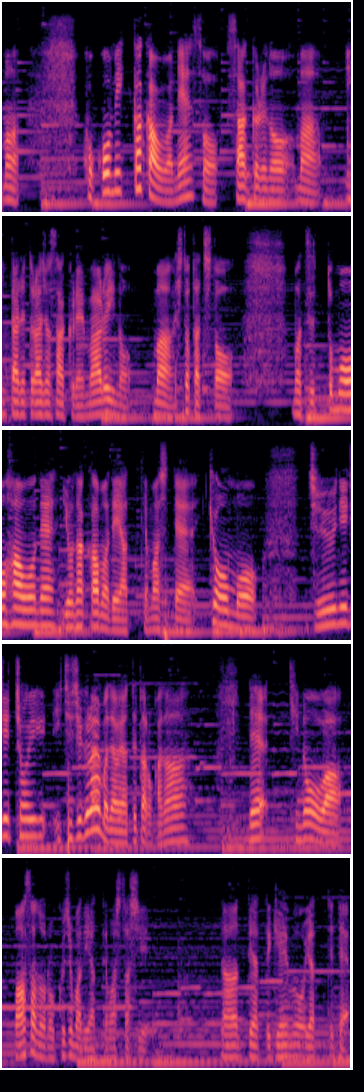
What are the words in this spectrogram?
まあ、ここ3日間はね、そう、サークルの、まあ、インターネットラジオサークル MRE の、まあ、人たちと、まあ、ずっとモンハンをね、夜中までやってまして、今日も12時ちょい、1時ぐらいまではやってたのかな。で、昨日は、まあ、朝の6時までやってましたし、なんてやってゲームをやってて、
